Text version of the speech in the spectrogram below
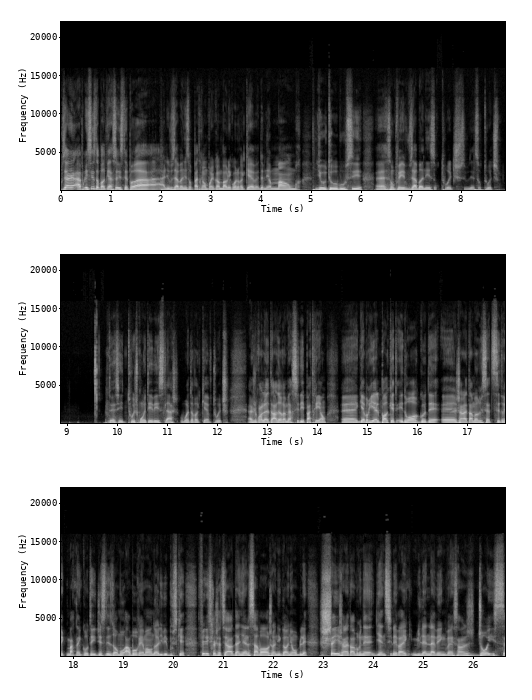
Vous avez apprécié ce podcast-là, n'hésitez pas à, aller vous abonner sur patreon.com, devenir membre YouTube aussi. Euh, sinon, vous pouvez vous abonner sur Twitch si vous êtes sur Twitch. C'est twitch.tv slash Twitch. Euh, je prendre le temps de remercier des Patreons. Euh, Gabriel Pocket, Édouard Godet, euh, Jonathan Morissette, Cédric Martin Côté, Jesse Desormeaux, Arbo Raymond, Olivier Bousquet, Félix Crochetière, Daniel Savard, Johnny Gagnon-Blais, Chez Jonathan Brunet, Yancy Lévesque, Mylène Lavigne, Vincent Joyce,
